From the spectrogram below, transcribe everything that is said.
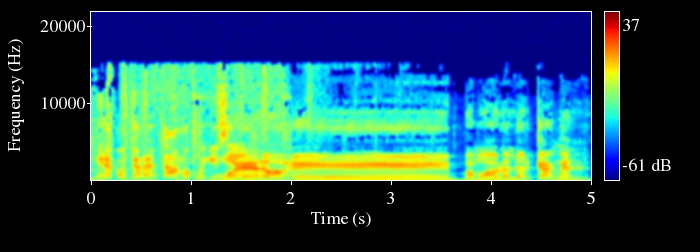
Mira, ¿con qué arrancamos, Quickie? Bueno, eh, vamos a hablar de Arcángel.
